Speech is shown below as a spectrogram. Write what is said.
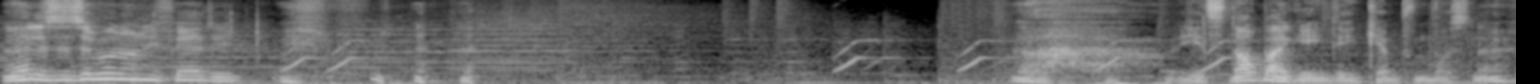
Nein, das ist immer noch nicht fertig. Ah, Jetzt nochmal gegen den kämpfen muss, ne?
